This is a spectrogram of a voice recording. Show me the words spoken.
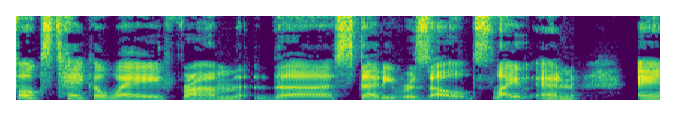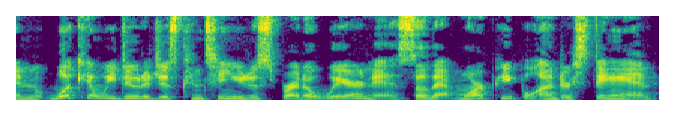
folks take away from the study results like and and what can we do to just continue to spread awareness so that more people understand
